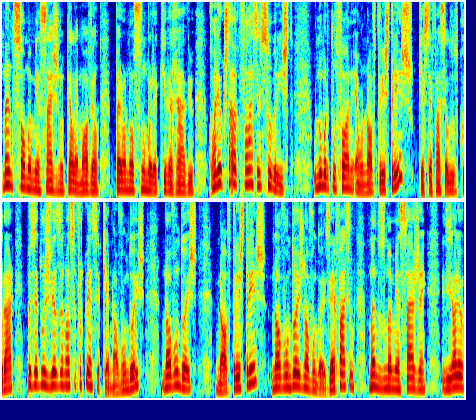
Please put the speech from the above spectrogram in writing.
mande só uma mensagem no telemóvel para o nosso número aqui da rádio. Olha, eu gostava que falassem sobre isto. O número de telefone é o 933, que este é fácil de decorar, depois é duas vezes a nossa frequência, que é 912 912 933 912 912. É fácil, mande-nos uma mensagem e diz: Olha,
